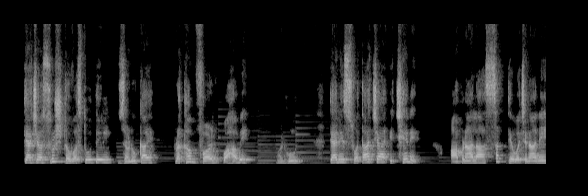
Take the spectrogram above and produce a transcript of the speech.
त्याच्या सृष्ट वस्तूतील जणू काय प्रथम फळ व्हावे? म्हणून त्याने स्वतःच्या इच्छेने आपणाला सत्यवचनाने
